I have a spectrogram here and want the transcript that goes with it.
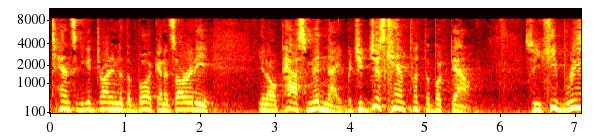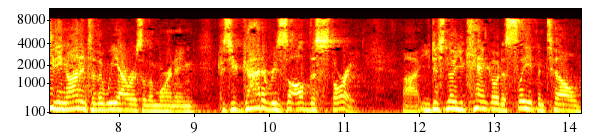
tense, and you get drawn into the book, and it's already you know, past midnight, but you just can't put the book down. So you keep reading on into the wee hours of the morning because you got to resolve this story. Uh, you just know you can't go to sleep until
